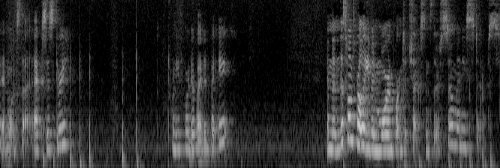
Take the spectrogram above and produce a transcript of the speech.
And what's that? X is 3. 24 divided by 8. And then this one's probably even more important to check since there's so many steps.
